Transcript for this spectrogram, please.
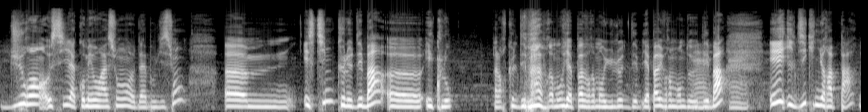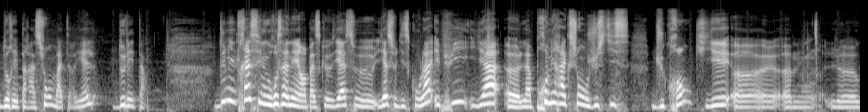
durant aussi la commémoration euh, de l'abolition, euh, estime que le débat euh, est clos. Alors que le débat, vraiment, il n'y a pas vraiment eu dé- il n'y a pas eu vraiment de Mmh, débat. mmh. Et il dit qu'il n'y aura pas de réparation matérielle de l'État. 2013, c'est une grosse année, hein, parce qu'il y a ce, il y a ce discours-là. Et puis, il y a euh, la première action en justice du CRAN, qui est euh, euh, le,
